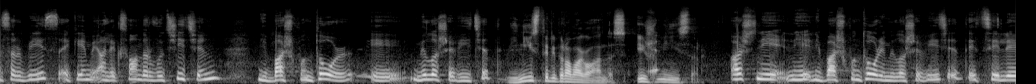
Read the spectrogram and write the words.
e Serbisë, e kemi Aleksandër Vuçiqin, një bashkëpunëtor i Millosheviqit. Ministër i propagandës, ish-ministër. është një bashkëpunëtor i Millosheviqit, i cili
